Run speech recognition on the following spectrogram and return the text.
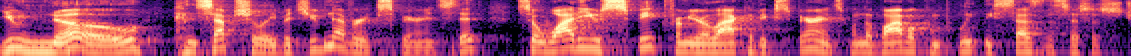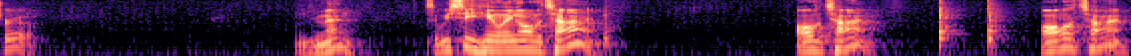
You know conceptually, but you've never experienced it. So why do you speak from your lack of experience when the Bible completely says this, this is true? Amen. So we see healing all the time. All the time. All the time.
